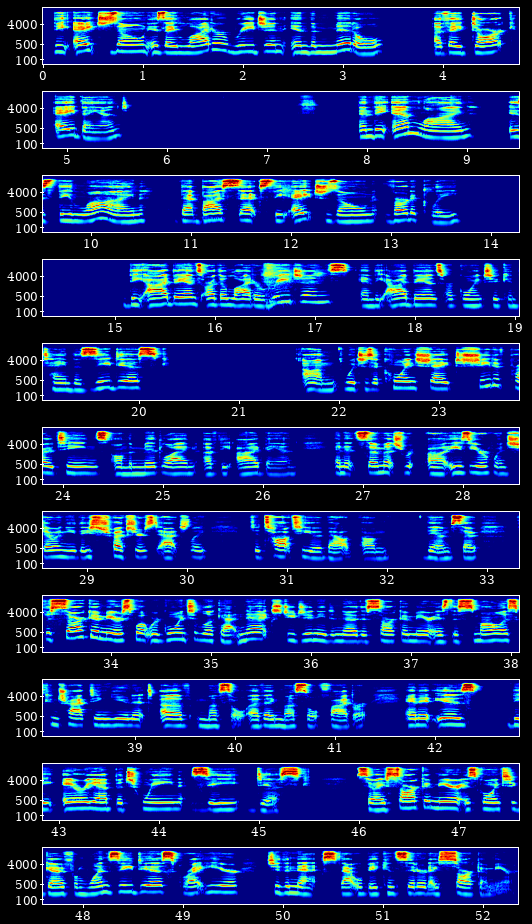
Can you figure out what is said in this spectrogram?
The H zone is a lighter region in the middle of a dark A band. And the M line is the line that bisects the H zone vertically. The I bands are the lighter regions, and the I bands are going to contain the Z disc, um, which is a coin shaped sheet of proteins on the midline of the I band. And it's so much uh, easier when showing you these structures to actually to talk to you about um, them. So the sarcomere is what we're going to look at next. You do need to know the sarcomere is the smallest contracting unit of muscle, of a muscle fiber, and it is the area between Z disc. So a sarcomere is going to go from one Z disc right here to the next. That will be considered a sarcomere.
